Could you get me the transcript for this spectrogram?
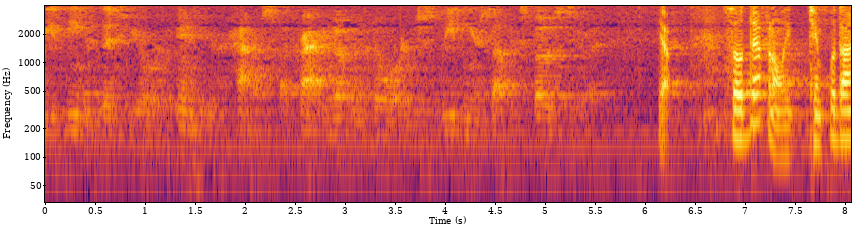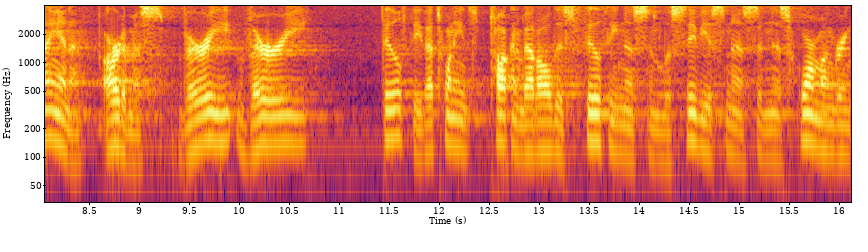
these demons into your into your house by cracking open the door and just leaving yourself exposed to it. Yep. So definitely, Temple of Diana, Artemis, very, very filthy. That's when he's talking about all this filthiness and lasciviousness and this whoremongering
